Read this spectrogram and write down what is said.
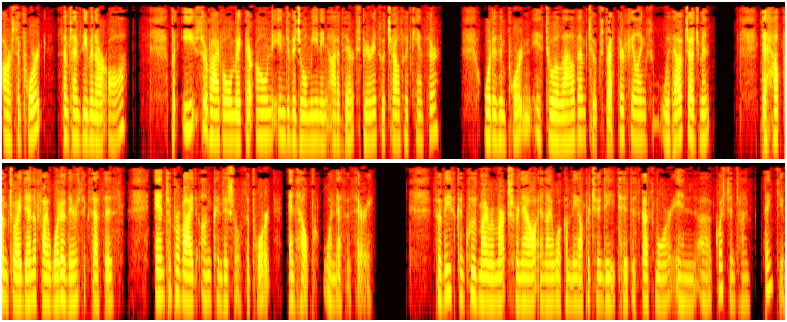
our support, sometimes even our awe. But each survivor will make their own individual meaning out of their experience with childhood cancer. What is important is to allow them to express their feelings without judgment, to help them to identify what are their successes, and to provide unconditional support and help when necessary. So these conclude my remarks for now, and I welcome the opportunity to discuss more in uh, question time. Thank you.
